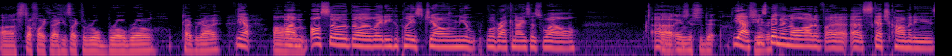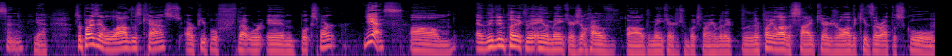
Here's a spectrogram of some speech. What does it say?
uh, stuff like that. He's like the real bro bro type of guy. Yep. Um, Um, also, the lady who plays Joan, you will recognize as well. Uh, Amy Sede- Yeah, she's Sedaris? been in a lot of uh, uh, sketch comedies and Yeah. Surprisingly, a lot of this cast are people f- that were in Booksmart. yes, Um, and they didn't play like the, any of the main characters. You don't have uh, the main characters from Booksmart here, but they they're playing a lot of the side characters. A lot of the kids that are at the school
